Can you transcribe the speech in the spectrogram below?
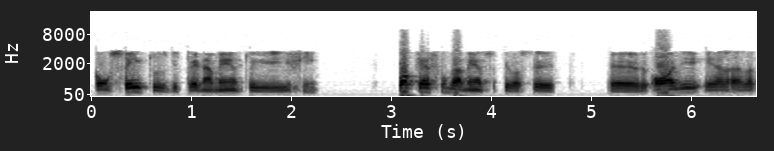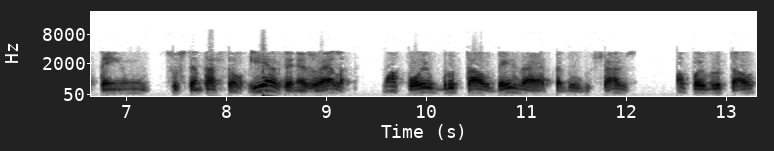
conceitos de treinamento e, enfim, qualquer fundamento que você é, olhe, ela, ela tem um sustentação. E a Venezuela, um apoio brutal, desde a época do Hugo Chávez, um apoio brutal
